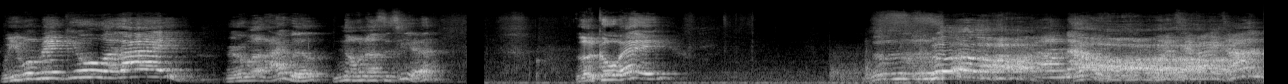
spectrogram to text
We will make you alive. Or well, I will. No one else is here. Look away. Oh no! What have I done?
